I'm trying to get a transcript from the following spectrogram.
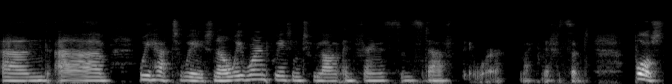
and um, we had to wait. Now we weren't waiting too long. In fairness to the staff, they were magnificent, but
